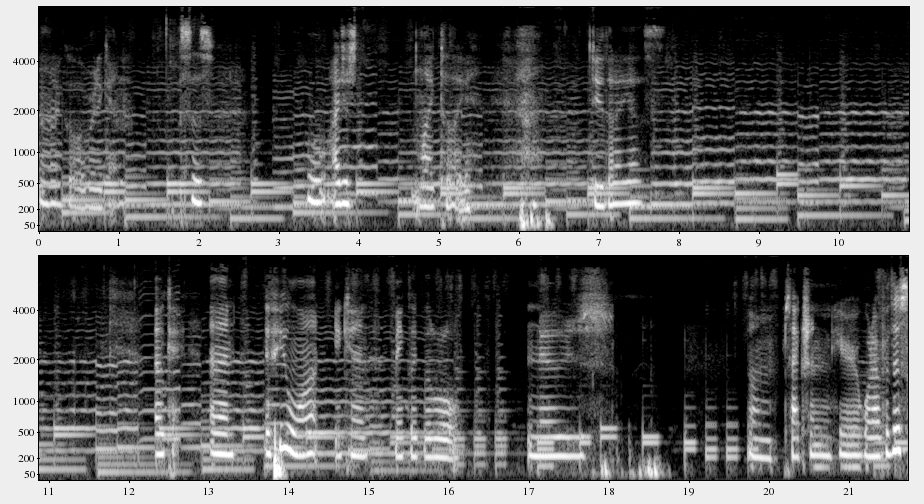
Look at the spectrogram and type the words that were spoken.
And I go over it again. This is, well, I just like to like do that, I guess. Okay, and then if you want, you can make like little nose um section here, whatever this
